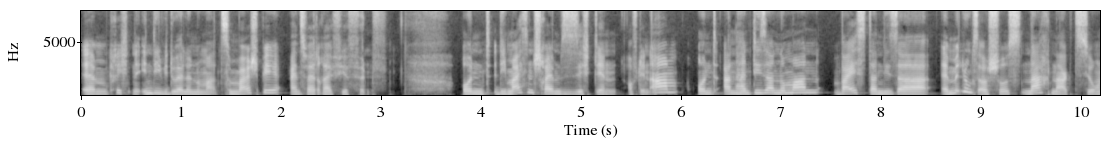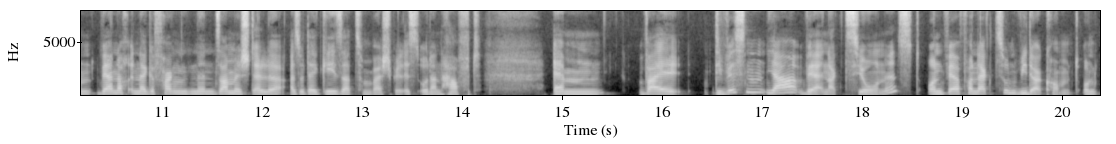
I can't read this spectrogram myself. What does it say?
ähm, kriegt eine individuelle Nummer, zum Beispiel 1, 2, 3, 4, 5. Und die meisten schreiben sie sich den auf den Arm und anhand dieser Nummern weiß dann dieser Ermittlungsausschuss nach einer Aktion, wer noch in der Gefangenen-Sammelstelle, also der GESA zum Beispiel, ist oder in Haft. Ähm, weil die wissen ja, wer in Aktion ist und wer von der Aktion wiederkommt und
